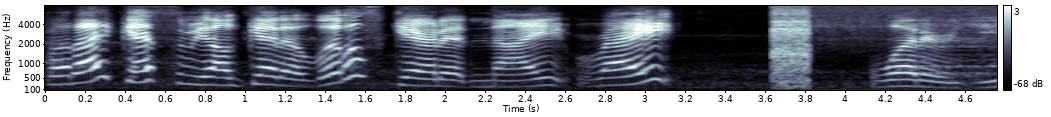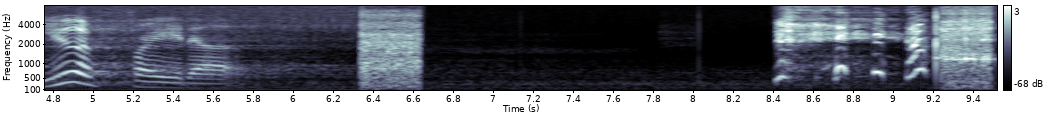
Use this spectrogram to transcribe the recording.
But I guess we all get a little scared at night, right? What are you afraid of?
